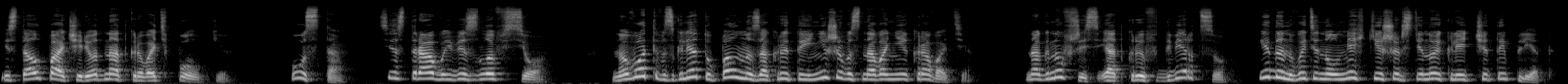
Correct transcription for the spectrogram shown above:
и стал поочередно открывать полки. Пусто. Сестра вывезла все. Но вот взгляд упал на закрытые ниши в основании кровати. Нагнувшись и открыв дверцу, Иден вытянул мягкий шерстяной клетчатый плед.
